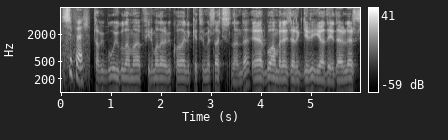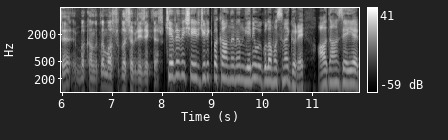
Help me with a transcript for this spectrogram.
Süper. Tabii bu uygulama firmalara bir kolaylık getirmesi açısından da eğer bu ambalajları geri iade ederlerse bakanlıkla mahsuplaşabilecekler. Çevre ve Şehircilik Bakanlığı'nın yeni uygulamasına göre A'dan Z'ye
